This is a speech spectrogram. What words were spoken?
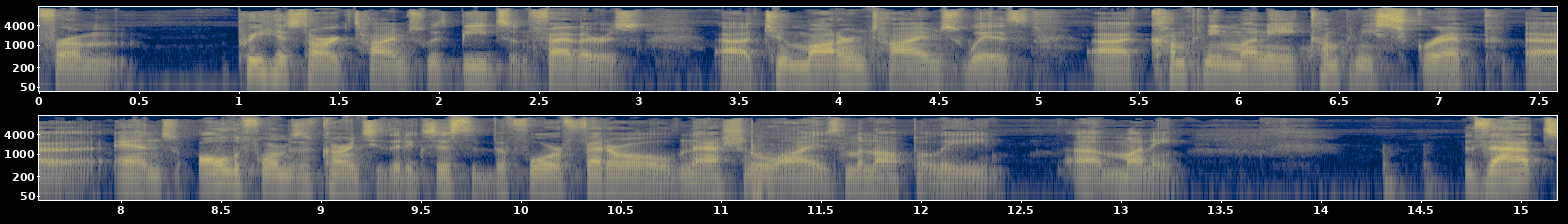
from prehistoric times with beads and feathers uh, to modern times with uh, company money, company scrip, uh, and all the forms of currency that existed before federal, nationalized monopoly uh, money. That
